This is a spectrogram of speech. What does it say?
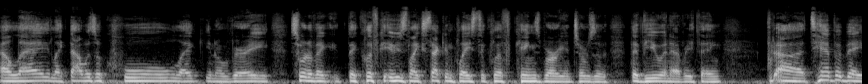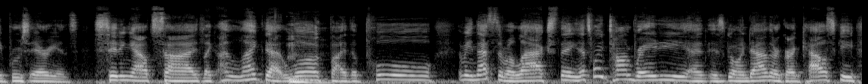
L.A. Like that was a cool, like you know, very sort of like the Cliff. It was like second place to Cliff Kingsbury in terms of the view and everything uh, Tampa Bay, Bruce Arians sitting outside. Like I like that mm. look by the pool. I mean, that's the relaxed thing. That's why Tom Brady is going down there. Gronkowski,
